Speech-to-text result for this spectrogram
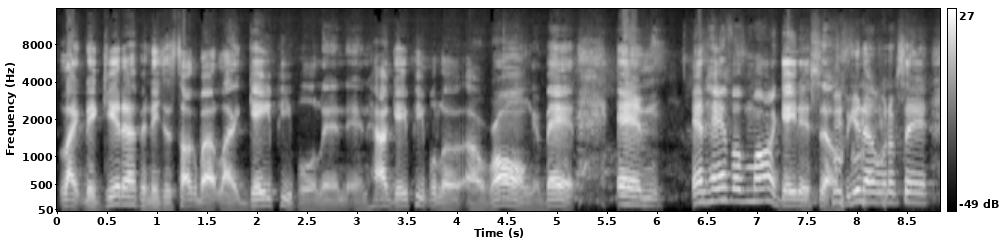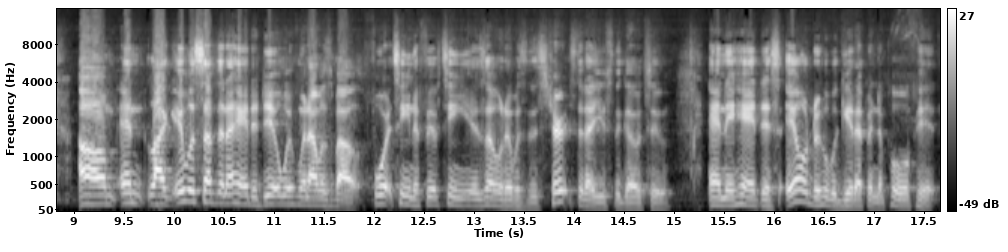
like they get up and they just talk about like gay people and and how gay people are, are wrong and bad, and and half of them are gay themselves. You know what I'm saying? Um, and like it was something I had to deal with when I was about 14 or 15 years old. There was this church that I used to go to, and they had this elder who would get up in the pulpit,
